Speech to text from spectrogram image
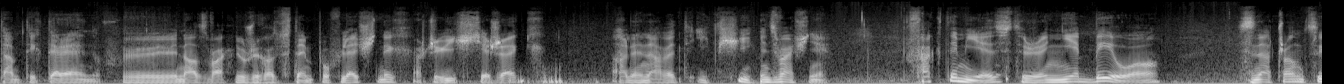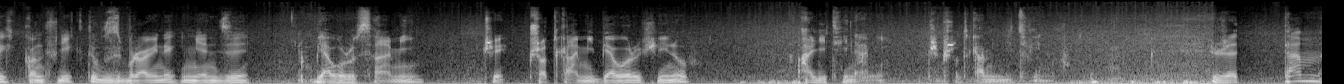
tamtych terenów, w nazwach dużych odstępów leśnych, oczywiście rzek, ale nawet i wsi. Więc właśnie, faktem jest, że nie było znaczących konfliktów zbrojnych między Białorusami czy przodkami Białorusinów, a Litwinami czy przodkami Litwinów. Że tam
